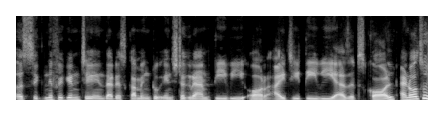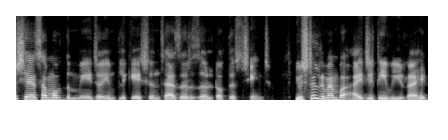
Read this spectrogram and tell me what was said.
a significant change that is coming to Instagram TV or IGTV as it's called, and also share some of the major implications as a result of this change. You still remember IGTV, right?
